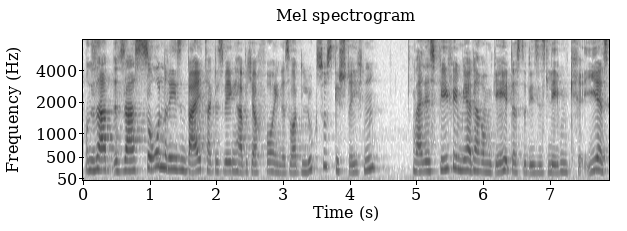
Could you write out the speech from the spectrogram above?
Und es, hat, es war so ein Riesenbeitrag. Deswegen habe ich auch vorhin das Wort Luxus gestrichen weil es viel, viel mehr darum geht, dass du dieses Leben kreierst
